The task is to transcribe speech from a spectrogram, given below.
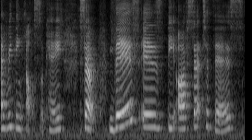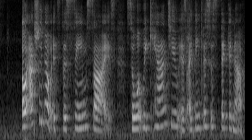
everything else, okay? So this is the offset to this. Oh, actually, no, it's the same size. So what we can do is, I think this is thick enough.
